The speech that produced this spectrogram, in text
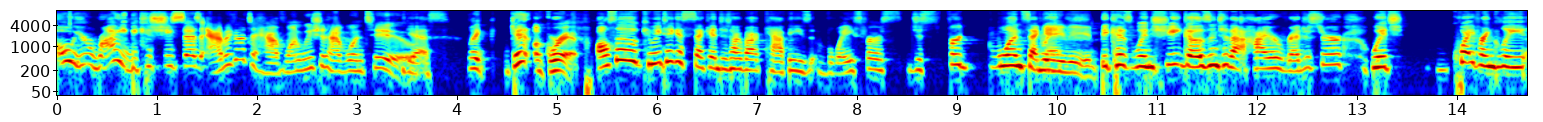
Oh, you're right because she says Abby got to have one. We should have one too. Yes. Like, get a grip. Also, can we take a second to talk about Kathy's voice first, just for one second? What do you mean? because when she goes into that higher register, which quite frankly,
